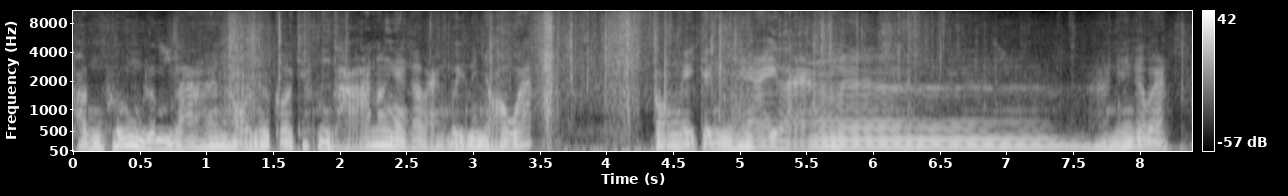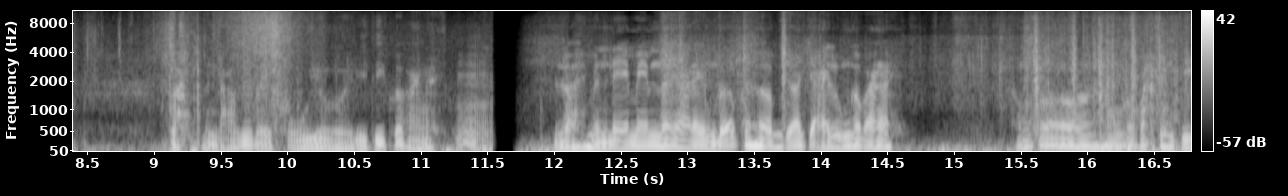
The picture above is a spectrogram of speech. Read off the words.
Phân phướng lum la hết, hồi nữa coi chắc mình thả nó nha các bạn, Bị nó nhỏ quá. Con này chừng hai lạng ờ, nha các bạn. Rồi, mình đổi cái bể phụ vô rồi đi tiếp các bạn ơi. Rồi, mình đem em nó ra đây, mình bóp cái hôm cho nó chạy luôn các bạn ơi. Không có không có bắt làm chi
